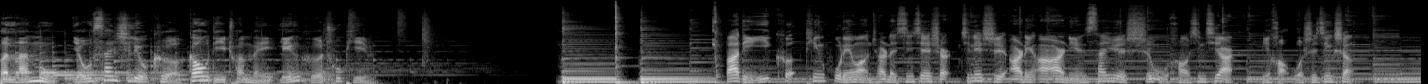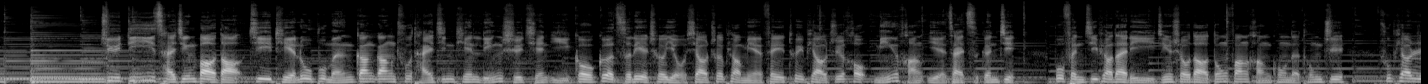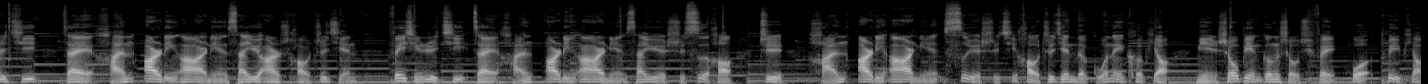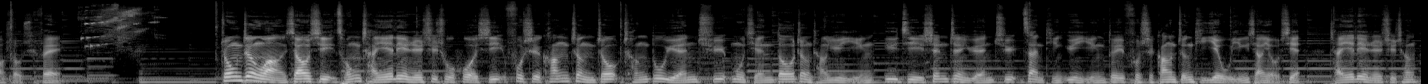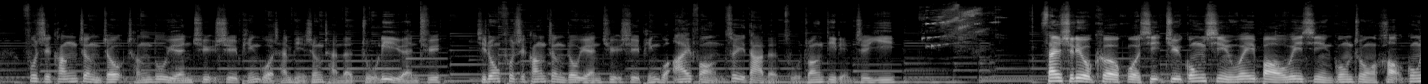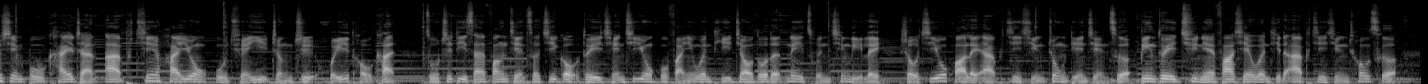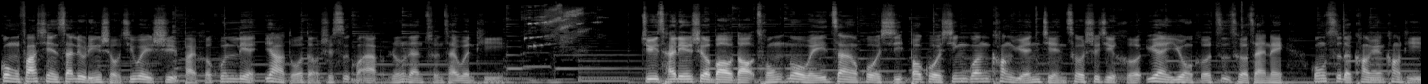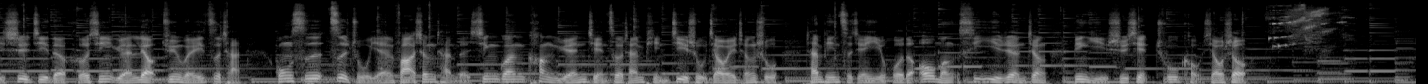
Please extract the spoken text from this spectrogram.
本栏目由三十六氪高低传媒联合出品。八点一刻，听互联网圈的新鲜事儿。今天是二零二二年三月十五号，星期二。你好，我是金盛。据第一财经报道，继铁路部门刚刚出台今天零时前已购各次列车有效车票免费退票之后，民航也在此跟进。部分机票代理已经收到东方航空的通知，出票日期在含二零二二年三月二十号之前，飞行日期在含二零二二年三月十四号至含二零二二年四月十七号之间的国内客票免收变更手续费或退票手续费。中证网消息，从产业链人士处获悉，富士康郑州、成都园区目前都正常运营，预计深圳园区暂停运营对富士康整体业务影响有限。产业链人士称，富士康郑州、成都园区是苹果产品生产的主力园区，其中富士康郑州园区是苹果 iPhone 最大的组装地点之一。三十六氪获悉，据工信微报微信公众号，工信部开展 App 侵害用户权益整治回头看，组织第三方检测机构对前期用户反映问题较多的内存清理类、手机优化类 App 进行重点检测，并对去年发现问题的 App 进行抽测，共发现三六零手机卫士、百合婚恋、亚朵等十四款 App 仍然存在问题。据财联社报道，从诺维赞获悉，包括新冠抗原检测试剂盒院用和自测在内，公司的抗原抗体试剂的核心原料均为自产。公司自主研发生产的新冠抗原检测产品技术较为成熟，产品此前已获得欧盟 CE 认证，并已实现出口销售。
